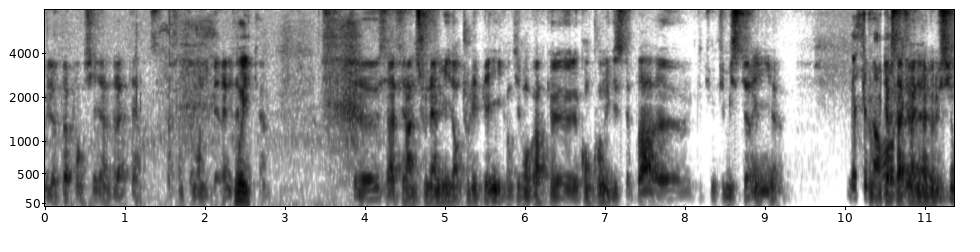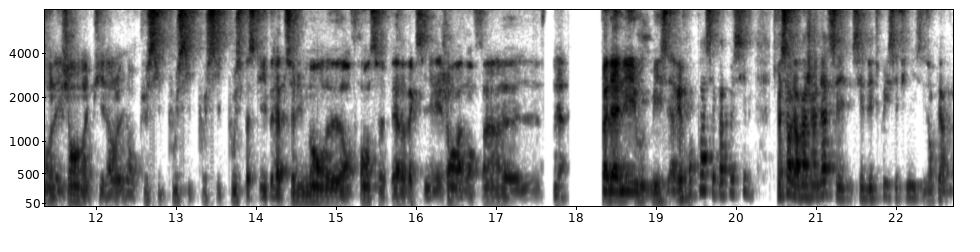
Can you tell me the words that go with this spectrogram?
mais le peuple entier hein, de la Terre. C'est pas simplement libérer les Américains. ça va faire un tsunami dans tous les pays quand ils vont voir que le concours n'existe pas, que c'est une fumisterie. Mais c'est marrant. dire que ça va faire une révolution. Les gens, et puis en plus, ils poussent, ils poussent, ils poussent parce qu'ils veulent absolument, eux, en France, faire vacciner les gens avant fin, euh, fin d'année. Mais ils n'arriveront pas, c'est pas possible. De toute façon, leur agenda, c'est détruit, c'est fini, ils ont perdu.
